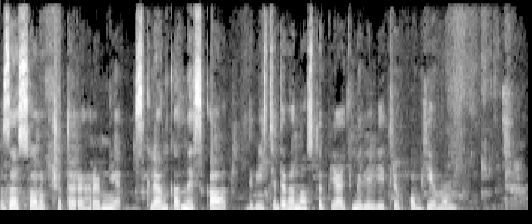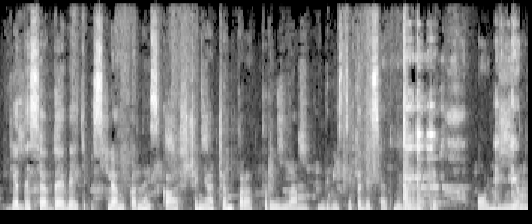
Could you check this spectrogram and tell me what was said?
За 44 гривні склянка низька 295 мл об'ємом. 59 склянка низька з щенячим патрулем 250 мл об'єм.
